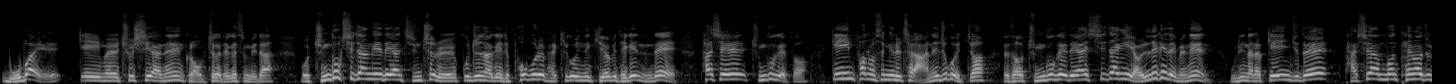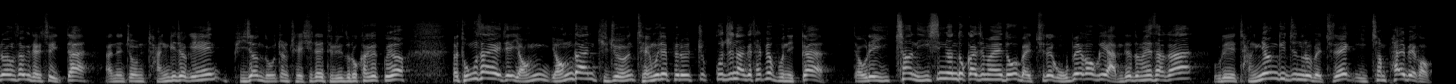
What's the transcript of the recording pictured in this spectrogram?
모바일 게임을 출시하는 그런 업체가 되겠습니다. 뭐 중국 시장에 대한 진출을 꾸준하게 이제 포부를 밝히고 있는 기업이 되겠는데 사실 중국에서 게임 판호 승인을 잘 안 해주고 있죠. 그래서 중국에 대한 시장이 열리게 되면은 우리나라 게임주들 다시 한번 테마주로 형성이 될 수 있다라는 좀 장기적인 비전도 좀 제시해 드리도록 하겠고요. 동사의 이제 연, 연간 기준 재무제표를 쭉 꾸준하게 살펴보니까 자, 우리 2020년도까지만 해도 매출액 500억이 안 되던 회사가 우리 작년 기준으로 매출액 2,800억,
